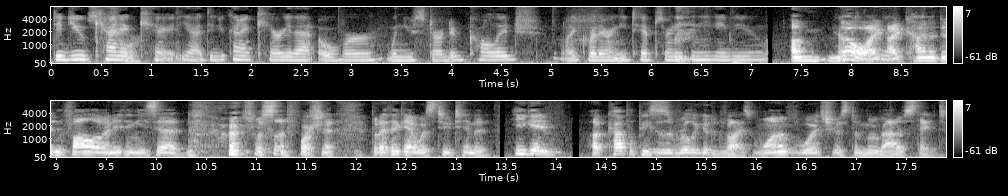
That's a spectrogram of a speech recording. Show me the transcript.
Did you kind of carry? Yeah. Did you kind of carry that over when you started college? Like, were there any tips or anything he gave you? Um, no, I, I kind of didn't follow anything he said, which was unfortunate. But I think I was too timid. He gave a couple pieces of really good advice. One of which is to move out of state.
